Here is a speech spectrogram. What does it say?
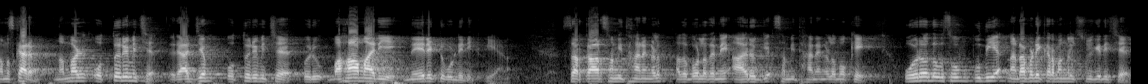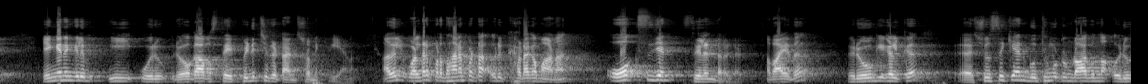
നമസ്കാരം. നമ്മൾ ഒത്തൊരുമിച്ച് രാജ്യം ഒത്തൊരുമിച്ച് ഒരു മഹാമാരിയെ നേരിട്ടുകൊണ്ടിരിക്കുകയാണ്. സർക്കാർ സംവിധാനങ്ങളും അതുപോലെ തന്നെ ആരോഗ്യ സംവിധാനങ്ങളുമൊക്കെ ഓരോ ദിവസവും പുതിയ നടപടിക്രമങ്ങൾ സ്വീകരിച്ച് എങ്ങനെങ്കിലും ഈ ഒരു രോഗാവസ്ഥയെ പിടിച്ചു കെട്ടാൻ ശ്രമിക്കുകയാണ്. അതിൽ വളരെ പ്രധാനപ്പെട്ട ഒരു ഘടകമാണ് ഓക്സിജൻ സിലിണ്ടറുകൾ. അതായത് രോഗികൾക്ക് ശ്വസിക്കാൻ ബുദ്ധിമുട്ടുണ്ടാകുന്ന ഒരു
